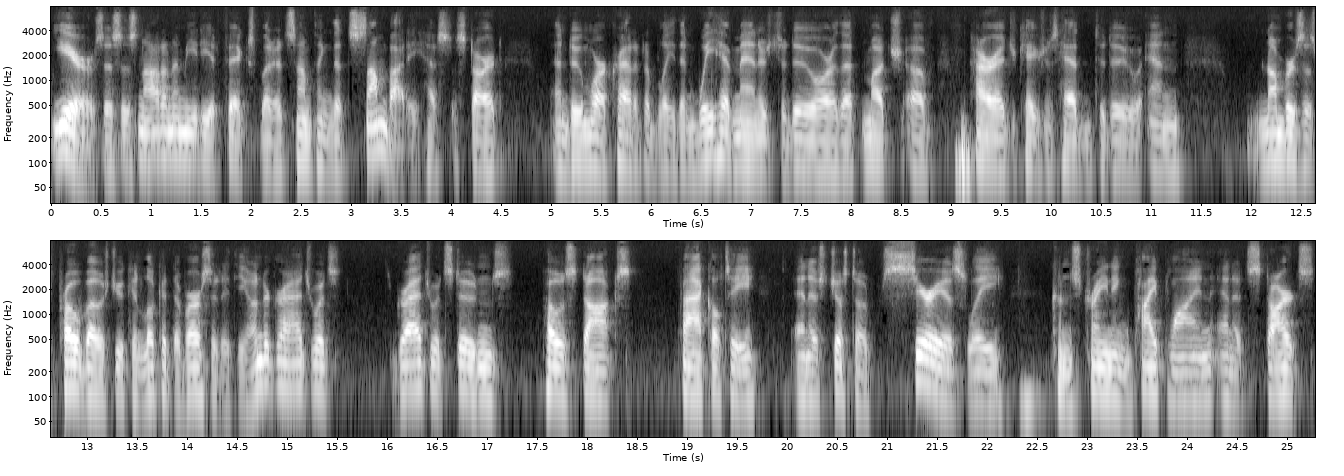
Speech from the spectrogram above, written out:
years. This is not an immediate fix, but it's something that somebody has to start and do more creditably than we have managed to do or that much of higher education has had to do. And numbers as provost, you can look at diversity the undergraduates, graduate students, postdocs, faculty, And it's just a seriously constraining pipeline, and it starts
